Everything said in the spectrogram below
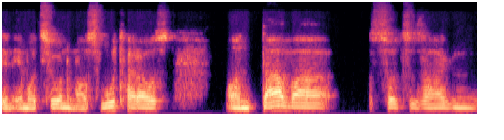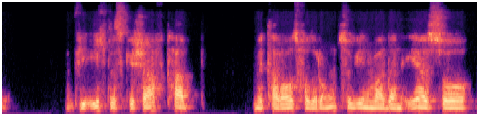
den Emotionen, aus Wut heraus. Und da war sozusagen, wie ich das geschafft habe, mit Herausforderungen umzugehen, war dann eher so,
